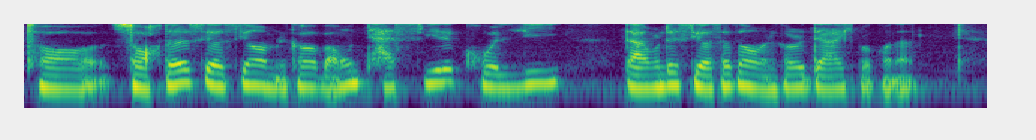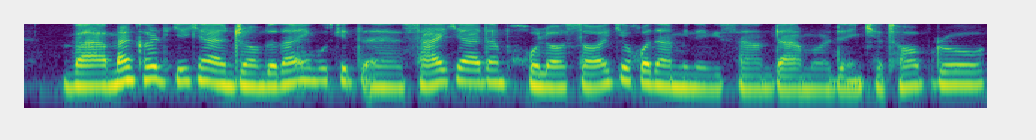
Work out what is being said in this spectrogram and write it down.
تا ساختار سیاسی آمریکا و اون تصویر کلی در مورد سیاست آمریکا رو درک بکنن. و من کار دیگه که انجام دادم این بود که سعی کردم خلاصه هایی که خودم می نویسم در مورد این کتاب رو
